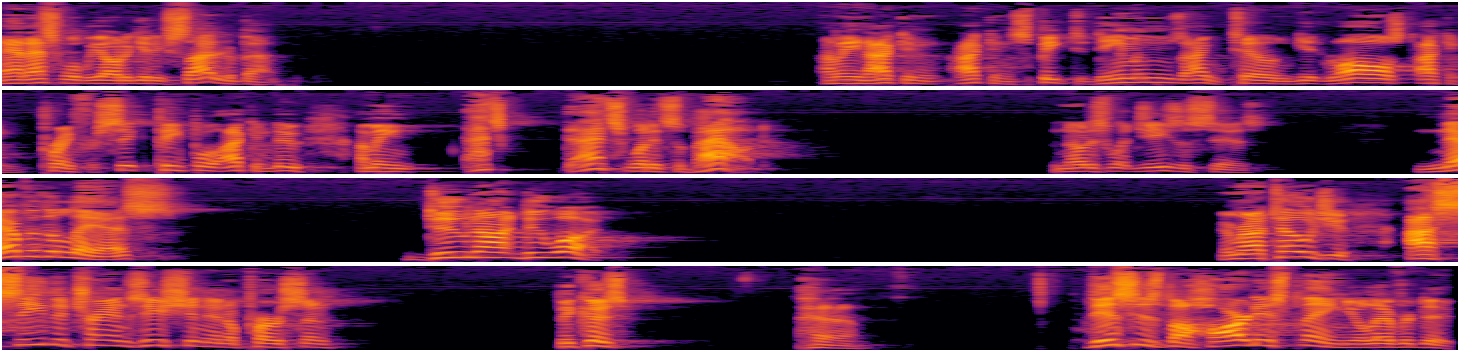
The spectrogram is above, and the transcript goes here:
Man, that's what we ought to get excited about. I mean, I can I can speak to demons, I can tell them get lost, I can pray for sick people, I can do I mean, that's that's what it's about. But notice what Jesus says. Nevertheless, do not do what? Remember, I told you, I see the transition in a person because uh, this is the hardest thing you'll ever do.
